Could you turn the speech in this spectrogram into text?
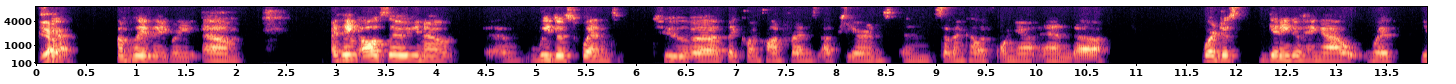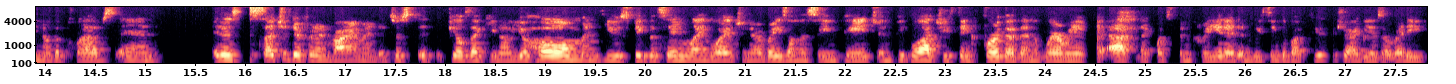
Yeah, yeah completely agree. Um, I think also, you know, uh, we just went to a Bitcoin conference up here in, in Southern California, and uh, we're just getting to hang out with you know the plebs and it is such a different environment. It just it feels like you know you're home and you speak the same language and everybody's on the same page and people actually think further than where we're at like what's been created and we think about future ideas already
